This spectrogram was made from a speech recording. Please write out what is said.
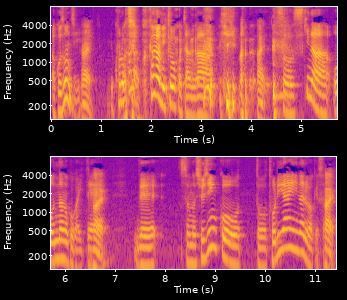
あご存知、はい。このもち京子ちゃんが はい。そう好きな女の子がいて、はいでその主人公と取り合いになるわけさ、はい。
